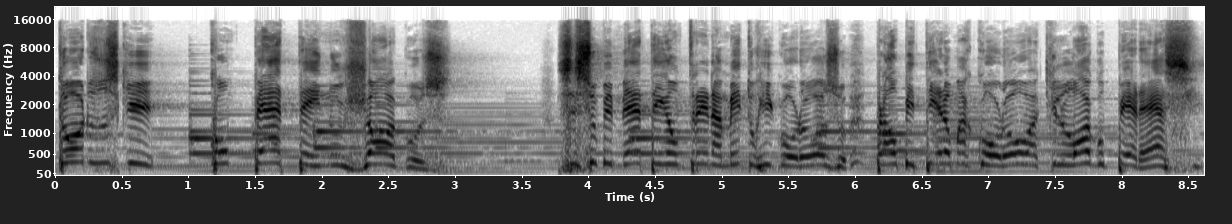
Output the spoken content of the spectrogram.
todos os que competem nos jogos, se submetem a um treinamento rigoroso para obter uma coroa que logo perece.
